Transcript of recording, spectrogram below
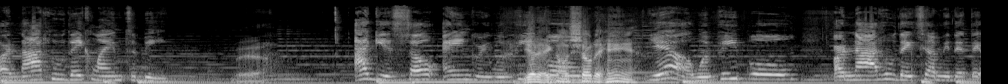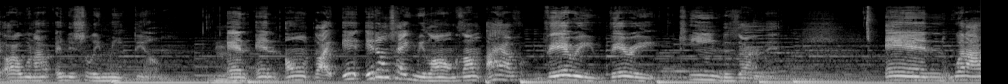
are not who they claim to be. Yeah. I get so angry when people. Yeah, they're gonna show the hand. Yeah, when people are not who they tell me that they are when I initially meet them. Yeah. And and on like it, it don't take me long because I have very very keen discernment. And when I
